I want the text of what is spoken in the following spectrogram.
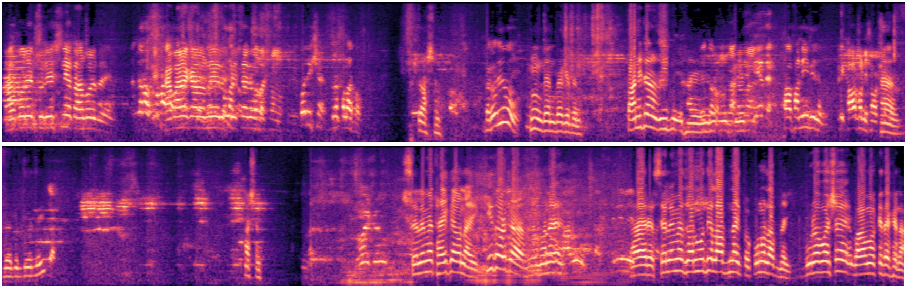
তারপরে একটু রেস্ট নিয়ে তারপরে খাবারের কারণে প্রেশারের অনেক সমস্যা কই রিক্সা তোরা কলা খাও তো আসুন দিব? হুম দেন ব্যাগে দেন। পানিটা হ্যাঁ হ্যাঁ পানি দিয়ে দেন। খাওয়ার পানি সমস্যা হ্যাঁ ব্যাগে দিয়ে দিই। আসেন। ছেলে থাইকাও নাই। কি দরকার? মানে আরে ছেলে মেয়ে জন্ম দিয়ে লাভ নাই তো কোনো লাভ নাই। বুড়ো বয়সে বাবা মাকে দেখে না।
